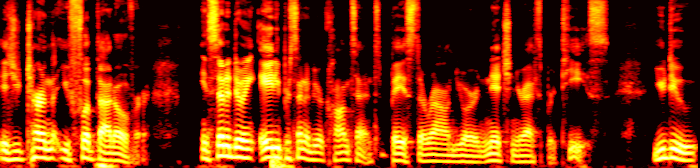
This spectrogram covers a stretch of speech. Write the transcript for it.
is you turn that you flip that over. Instead of doing 80% of your content based around your niche and your expertise, you do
